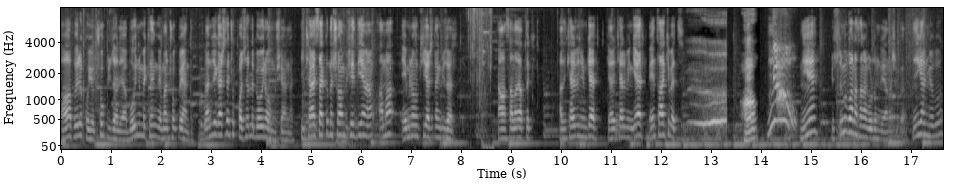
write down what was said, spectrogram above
Aa böyle koyuyor. Çok güzel ya. Bu oyunun mekanikleri ben çok beğendim. Bence gerçekten çok başarılı bir oyun olmuş yani. Hikayesi hakkında şu an bir şey diyemem ama emin olun ki gerçekten güzel. Tamam sandal yaptık. Hadi Kelvin'cim gel. Gel Kelvin gel. Beni takip et. Huh? Niye? Üstü mü bana sana vurdum diye yanlışlıkla. Niye gelmiyor bu?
